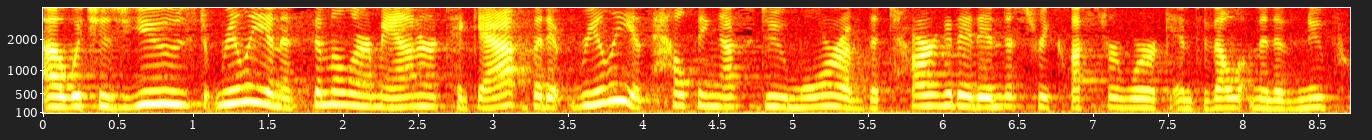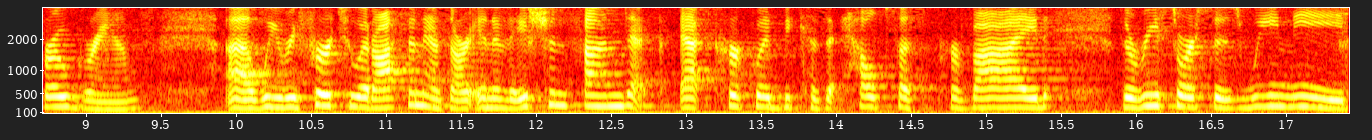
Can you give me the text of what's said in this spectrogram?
uh, which is used really in a similar manner to GAP, but it really is helping us do more of the targeted industry cluster work and development of new programs. Uh, we refer to it often as our innovation fund at, at Kirkwood because it helps us provide the resources we need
